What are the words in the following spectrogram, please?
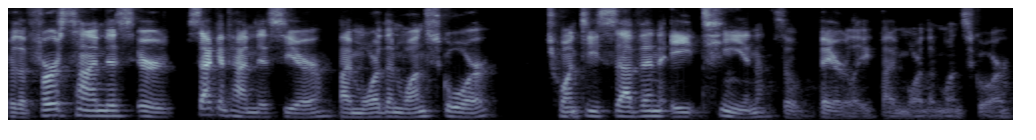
for the first time this or second time this year by more than one score 27 18. So barely by more than one score.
